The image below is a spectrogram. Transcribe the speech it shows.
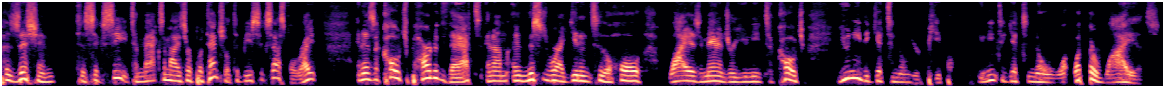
position to succeed, to maximize their potential, to be successful, right? And as a coach, part of that, and I'm and this is where I get into the whole why as a manager you need to coach, you need to get to know your people. You need to get to know what, what their why is.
